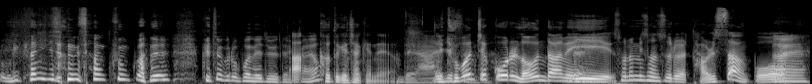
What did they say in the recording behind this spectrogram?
우리 편의점 상품권을 그쪽으로 보내줘야 될까요? 아 그것도 괜찮겠네요. 네, 알겠습니다. 두 번째 골을 넣은 다음에 네. 이 손흥민 선수를 다 얼싸안고 네.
